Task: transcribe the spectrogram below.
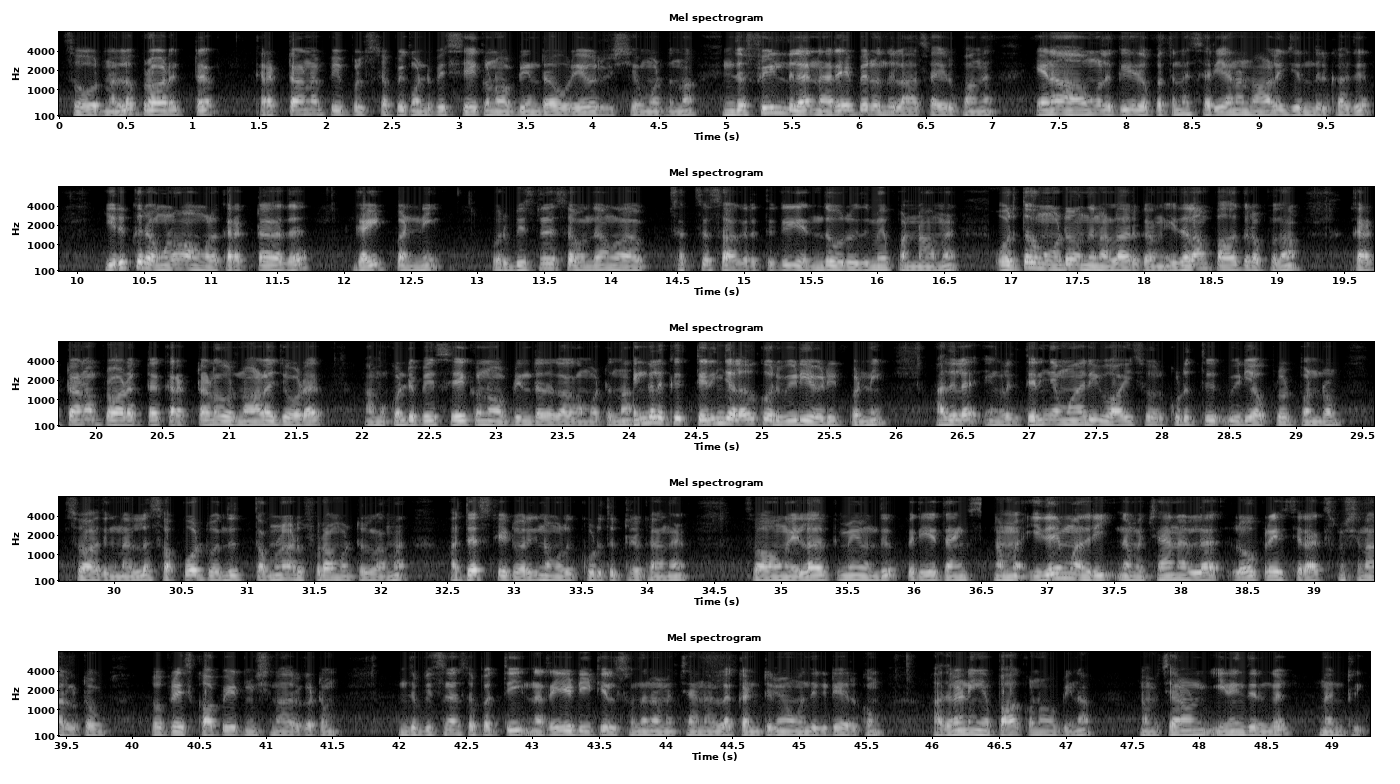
ஸோ ஒரு நல்ல ப்ராடக்ட்டை கரெக்டான பீப்புள்ஸ்கிட்ட போய் கொண்டு போய் சேர்க்கணும் அப்படின்ற ஒரே ஒரு விஷயம் மட்டும்தான். இந்த ஃபீல்டில் நிறைய பேர் வந்து லாஸ் ஆகிருப்பாங்க ஏன்னா அவங்களுக்கு இதை பற்றின சரியான நாலேஜ் இருந்திருக்காது. இருக்கிறவங்களும் அவங்கள கரெக்டாக அதை கைட் பண்ணி ஒரு பிஸ்னஸை வந்து அவங்க சக்ஸஸ் ஆகிறதுக்கு எந்த ஒரு இதுவுமே பண்ணாமல் ஒருத்தவங்க மட்டும் வந்து நல்லா இருக்காங்க. இதெல்லாம் பார்க்குறப்ப தான் கரெக்டான ப்ராடக்டை கரெக்டான ஒரு நாலேஜோட நம்ம கொண்டு போய் சேர்க்கணும் அப்படின்றதுக்காக மட்டும்தான். எங்களுக்கு தெரிஞ்ச அளவுக்கு ஒரு வீடியோ எடிட் பண்ணி அதில் எங்களுக்கு தெரிஞ்ச மாதிரி வாய்ஸ் ஒரு கொடுத்து வீடியோ அப்லோட் பண்ணுறோம் ஸோ அதுக்கு நல்ல சப்போர்ட் வந்து தமிழ்நாடு ஃபுரா மட்டும் இல்லாமல் அதர் ஸ்டேட் வரைக்கும் நம்மளுக்கு கொடுத்துட்ருக்காங்க ஸோ அவங்க எல்லாருக்குமே வந்து பெரிய தேங்க்ஸ் நம்ம இதே மாதிரி நம்ம சேனலில் லோ ப்ரைஸ் ஜெராக்ஸ் மிஷினாக இருக்கட்டும் லோ ப்ரைஸ் காப்பியேட் மிஷினாக இருக்கட்டும் இந்த பிஸ்னஸை பற்றி நிறைய டீட்டெயில்ஸ் வந்து நம்ம சேனலில் கண்டினியூவாக வந்துக்கிட்டே இருக்கும். அதெல்லாம் நீங்கள் பார்க்கணும் அப்படின்னா நம்ம சேனல் இணைந்திருங்கள். நன்றி.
